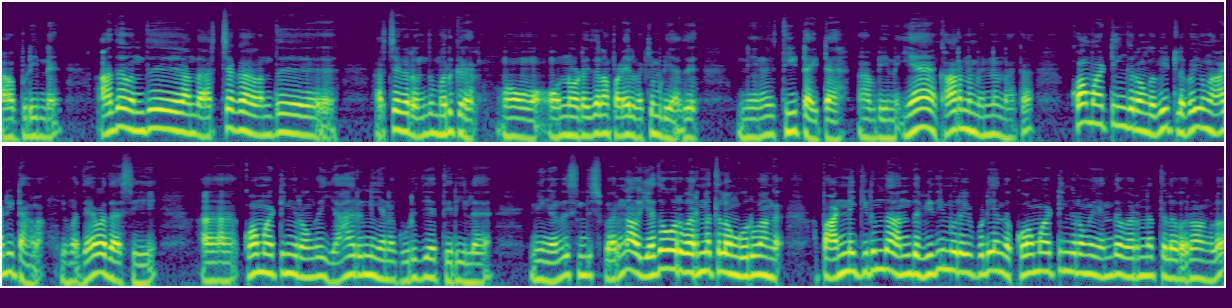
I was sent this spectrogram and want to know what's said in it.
அப்படின்னு. அதை வந்து அந்த அர்ச்சகா வந்து அர்ச்சகர் வந்து மறுக்கிறார். உன் உன்னோட இதெல்லாம் படையல் வைக்க முடியாது. நீ வந்து தீட்டாயிட்ட அப்படின்னு. ஏன்? காரணம் என்னன்னாக்கா கோமாட்டிங்கிறவங்க வீட்டில் போய் இவங்க ஆடிட்டாங்களாம். இவங்க தேவதாசி. கோமாட்டிங்கிறவங்க யாருன்னு எனக்கு உறுதியாக தெரியல. நீங்கள் வந்து சிந்திச்சு பாருங்கள் அது ஏதோ ஒரு வர்ணத்தில் அவங்க வருவாங்க அப்போ அன்னைக்கு இருந்த அந்த விதிமுறைப்படி அந்த கோமாட்டிங்கிறவங்க எந்த வர்ணத்தில் வருவாங்களோ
